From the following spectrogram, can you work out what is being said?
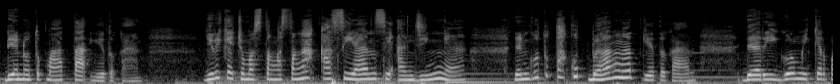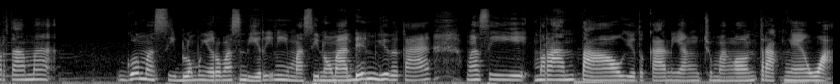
dia nutup mata gitu kan. Jadi kayak cuma setengah-setengah kasihan si anjingnya. Dan gue tuh takut banget gitu kan. Dari gue mikir pertama gue masih belum punya rumah sendiri nih masih nomaden gitu kan masih merantau gitu kan yang cuma ngontrak nyewa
